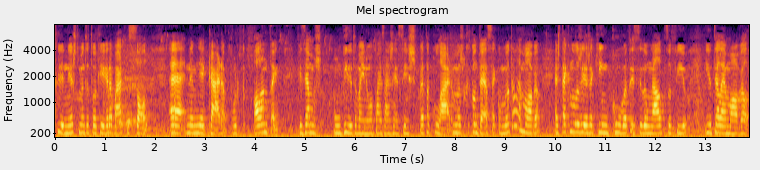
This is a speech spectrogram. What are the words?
que neste momento eu estou aqui a gravar o sol uh, na minha cara, porque ontem fizemos um vídeo também numa paisagem assim espetacular, mas o que acontece é que o meu telemóvel, as tecnologias aqui em Cuba têm sido um alto desafio e o telemóvel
